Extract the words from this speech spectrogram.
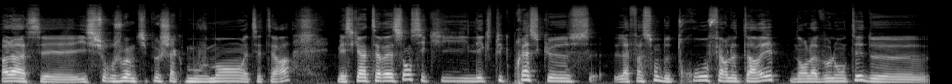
voilà, c'est, il surjoue un petit peu chaque mouvement, etc. Mais ce qui est intéressant, c'est qu'il explique presque la façon de trop faire le taré dans la volonté de,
